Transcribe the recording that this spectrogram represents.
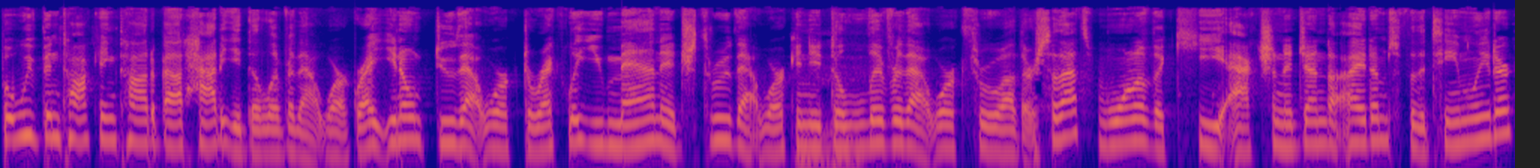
But we've been talking, Todd, about how do you deliver that work, right? You don't do that work directly. You manage through that work and you mm-hmm. deliver that work through others. So that's one of the key action agenda items for the team leader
